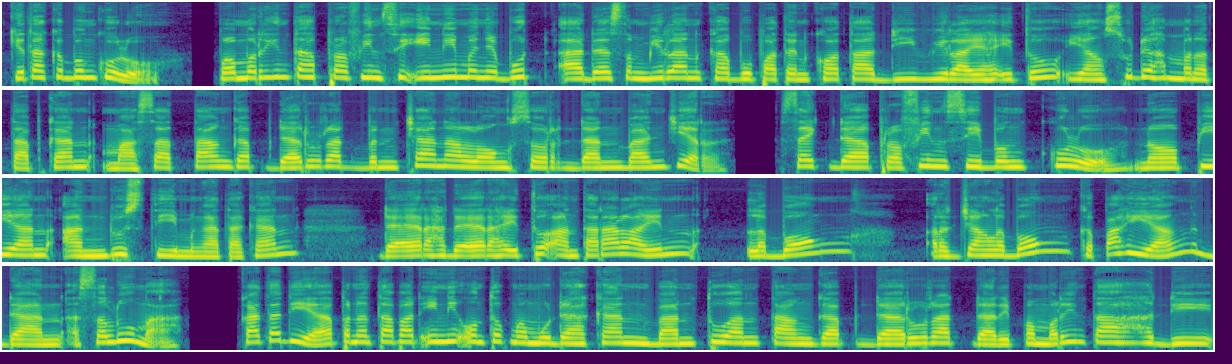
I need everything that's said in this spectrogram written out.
Kita ke Bengkulu. Pemerintah provinsi ini menyebut ada sembilan kabupaten kota di wilayah itu yang sudah menetapkan masa tanggap darurat bencana longsor dan banjir. Sekda Provinsi Bengkulu, Nopian Andusti mengatakan daerah-daerah itu antara lain Lebong, Rejang Lebong, Kepahyang, dan Seluma. Kata dia, penetapan ini untuk memudahkan bantuan tanggap darurat dari pemerintah di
